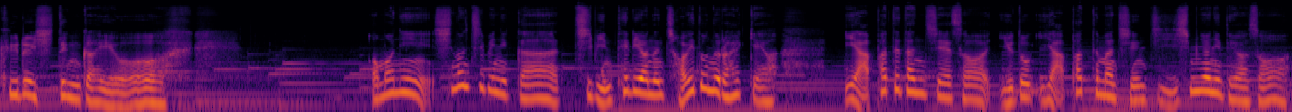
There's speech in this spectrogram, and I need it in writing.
그러시든가요. 어머니 신혼집이니까 집 인테리어는 저희 돈으로 할게요. 이 아파트 단지에서 유독 이 아파트만 지은 지 20년이 되어서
